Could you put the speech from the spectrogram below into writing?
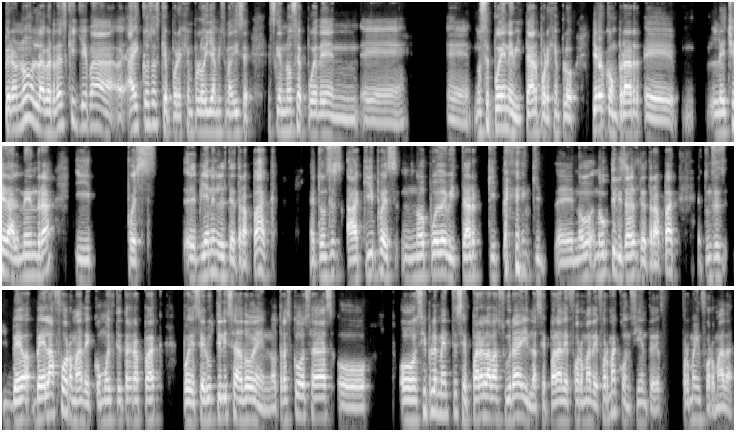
pero no, la verdad es que lleva, hay cosas que, por ejemplo, ella misma dice, es que no se pueden, eh, no se pueden evitar, por ejemplo, quiero comprar leche de almendra y pues viene en el Tetrapack, entonces, aquí pues no puedo evitar eh, no, utilizar el Tetra Entonces, ve, ve, la forma de cómo el Tetra puede ser utilizado en otras cosas o, o simplemente separa la basura y la separa de forma, de forma consciente, de forma informada,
